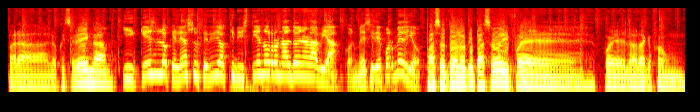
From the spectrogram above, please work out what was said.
para lo que se venga. ¿Y qué es lo que le ha sucedido a Cristiano Ronaldo en Arabia? Con Messi de por medio. Pasó todo lo que pasó y fue, fue la verdad que fue un,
